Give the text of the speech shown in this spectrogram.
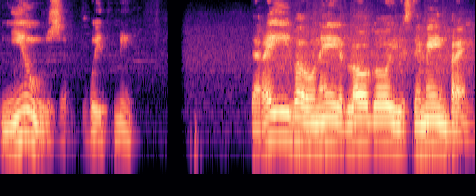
news with me. The Rave On Air logo is the main brand.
